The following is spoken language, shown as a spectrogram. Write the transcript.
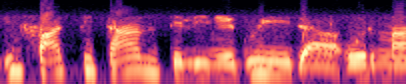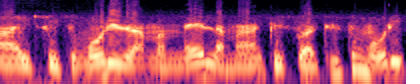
infatti tante linee guida ormai sui tumori della mammella ma anche su altri tumori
